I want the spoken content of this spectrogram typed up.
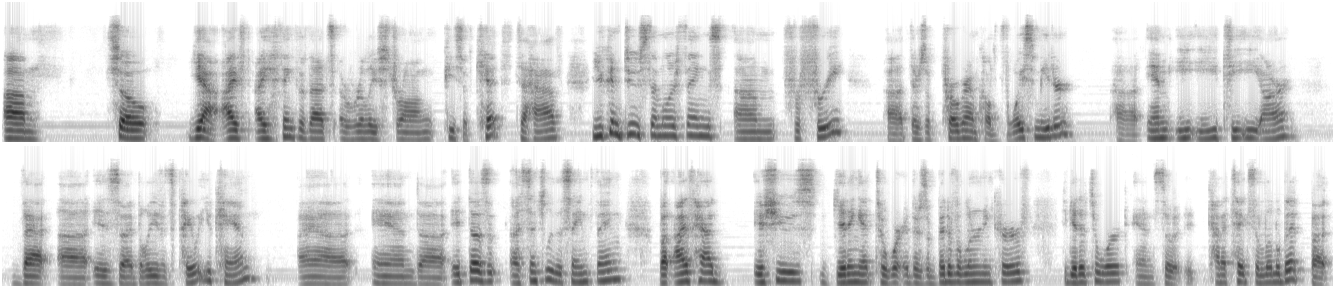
Um, so yeah, I, I think that that's a really strong piece of kit to have. You can do similar things um, for free. Uh, there's a program called Voicemeeter, uh, M-E-E-T-E-R, that uh, is, I believe it's pay what you can. Uh, and uh, it does essentially the same thing, but I've had issues getting it to work. There's a bit of a learning curve to get it to work, and so it kind of takes a little bit, but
